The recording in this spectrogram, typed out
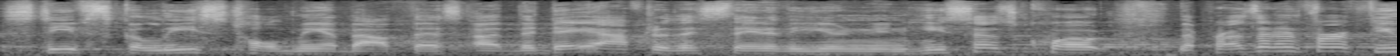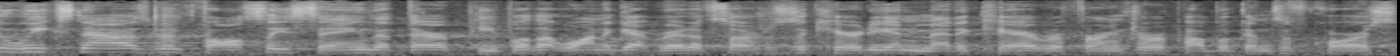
Steve Scalise told me about this uh, the day after the State of the Union. He says, quote, the president for a few weeks now has been falsely saying that there are people that want to get rid of Social Security and Medicare, referring to Republicans Republicans, of course.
